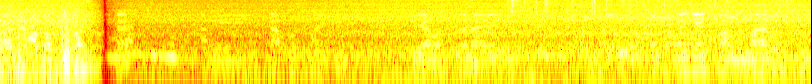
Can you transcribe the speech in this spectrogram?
আমি তাপস মাইতি। কর্মধারা বলছি।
